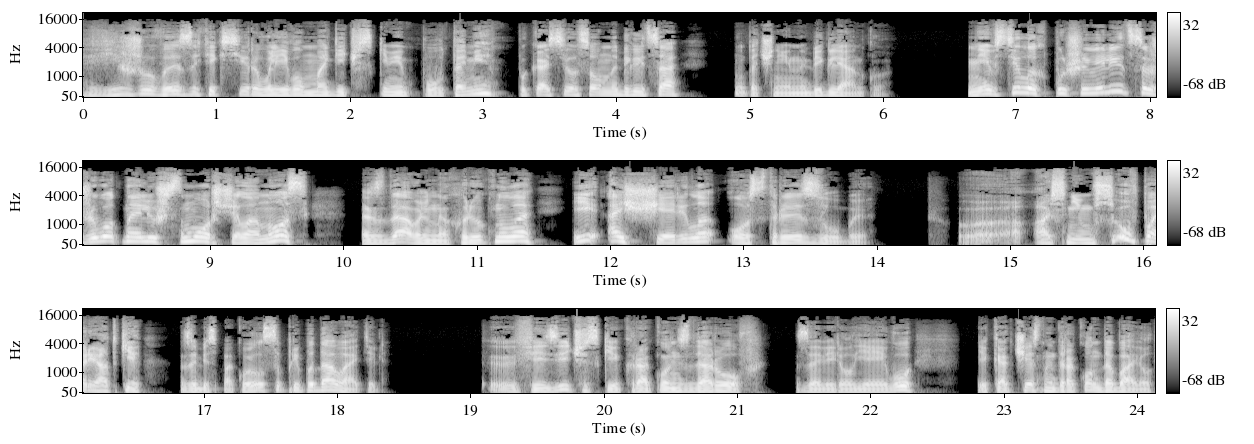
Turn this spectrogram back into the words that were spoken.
«Вижу, вы зафиксировали его магическими путами», — покосился он на беглеца, ну, точнее, на беглянку. Не в силах пошевелиться, животное лишь сморщило нос, сдавленно хрюкнуло и ощерило острые зубы. «А с ним все в порядке?» — забеспокоился преподаватель. «Физически краконь здоров», — заверил я его, и как честный дракон добавил,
